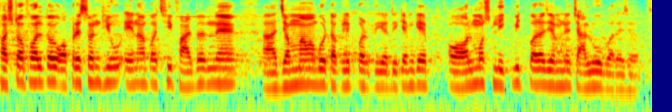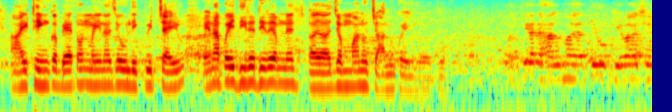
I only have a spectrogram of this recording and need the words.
ફર્સ્ટ ઓફ ઓલ તો ઓપરેશન થયું એના પછી ફાધરને જમવામાં બહુ તકલીફ પડતી હતી. કેમ કે ઓલમોસ્ટ લિક્વિડ પર જ એમને ચાલવું પડે છે. આઈ થિંક બે ત્રણ મહિના જેવું લિક્વિડ ચાલ્યું. એના પછી ધીરે ધીરે એમને જમવાનું ચાલુ કર્યું હતું. હાલમાં તેઓ કેવા છે?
